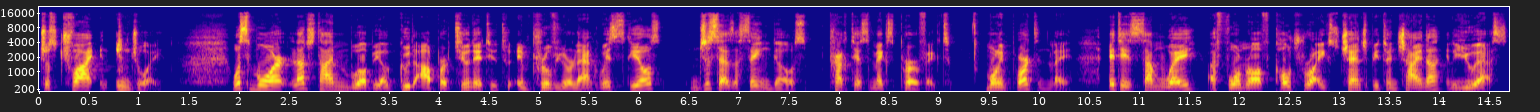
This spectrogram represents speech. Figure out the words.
just try and enjoy. What's more, lunchtime will be a good opportunity to improve your language skills. Just as the saying goes, practice makes perfect. More importantly, it is some way a form of cultural exchange between China and the US,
